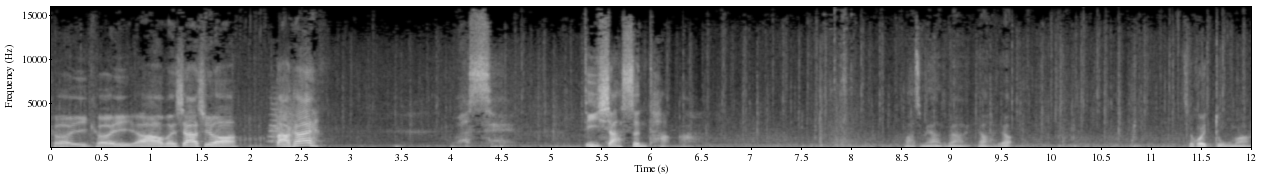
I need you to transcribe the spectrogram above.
可以可以啊，我们下去了，打开。哇塞，地下圣堂啊！哇，怎么样？怎么样？要要，这会堵吗？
